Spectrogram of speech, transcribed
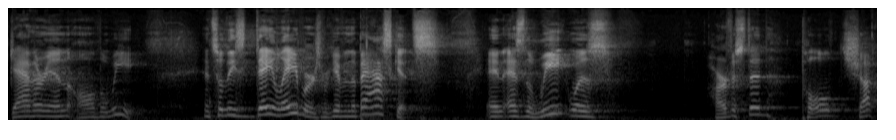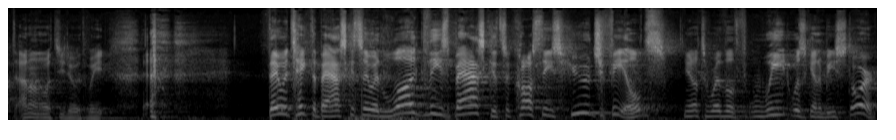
gather in all the wheat. And so these day laborers were given the baskets. And as the wheat was harvested, pulled, shucked, I don't know what you do with wheat. they would take the baskets, they would lug these baskets across these huge fields, you know, to where the wheat was going to be stored.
